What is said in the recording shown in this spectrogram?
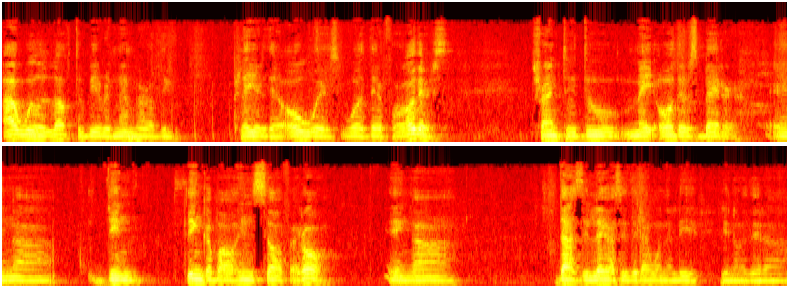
I will love to be remembered of the player that always was there for others trying to do make others better and uh, didn't think about himself at all. And uh, that's the legacy that I want to leave. You know that uh,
